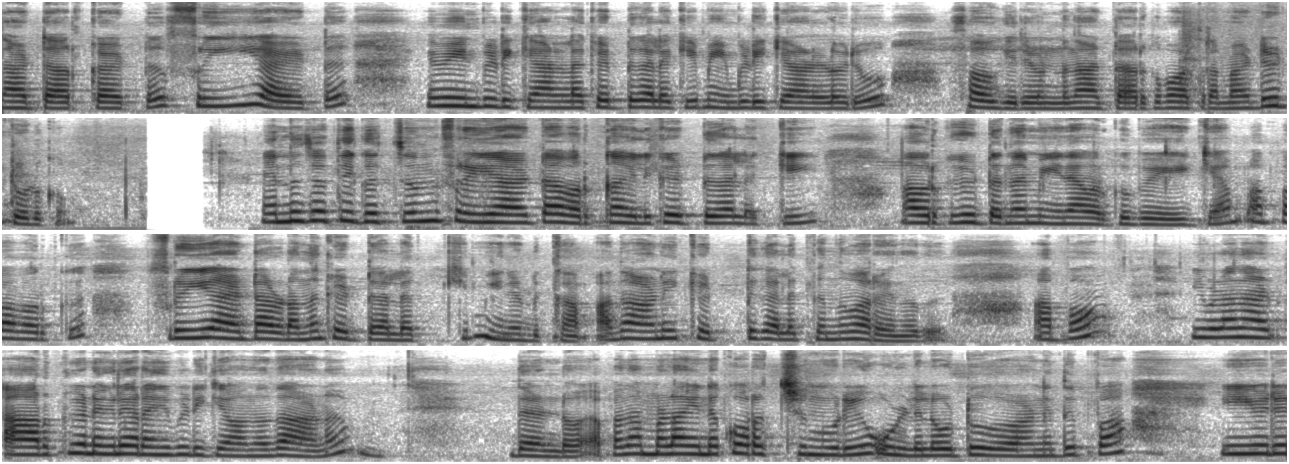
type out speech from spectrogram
നാട്ടുകാർക്കായിട്ട് ഫ്രീ ആയിട്ട് മീൻ പിടിക്കാനുള്ള കെട്ടുകലക്കി മീൻ പിടിക്കാനുള്ള ഒരു സൗകര്യമുണ്ട്. നാട്ടുകാർക്ക് മാത്രമായിട്ട് ഇട്ട് കൊടുക്കും എന്ന് വെച്ചാൽ തികച്ചും ഫ്രീ ആയിട്ട് അവർക്ക് അതിൽ കെട്ട് കലക്കി അവർക്ക് കിട്ടുന്ന മീൻ അവർക്ക് ഉപയോഗിക്കാം. അപ്പോൾ അവർക്ക് ഫ്രീ ആയിട്ട് അവിടെ നിന്ന് കെട്ട് കലക്കി മീൻ എടുക്കാം. അതാണ് ഈ കെട്ട് കലക്കെന്ന് പറയുന്നത്. അപ്പോൾ ഇവിടെ ആർക്ക് വേണമെങ്കിലും ഇറങ്ങി പിടിക്കാവുന്നതാണ് ഇതുണ്ടോ. അപ്പോൾ നമ്മൾ അതിന്റെ കുറച്ചും കൂടി ഉള്ളിലോട്ട് പോവുകയാണ് ഇതിപ്പോൾ ഈ ഒരു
